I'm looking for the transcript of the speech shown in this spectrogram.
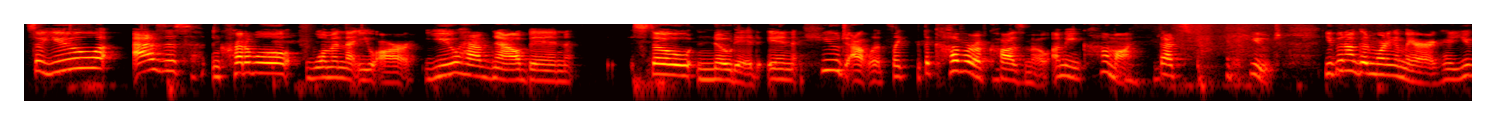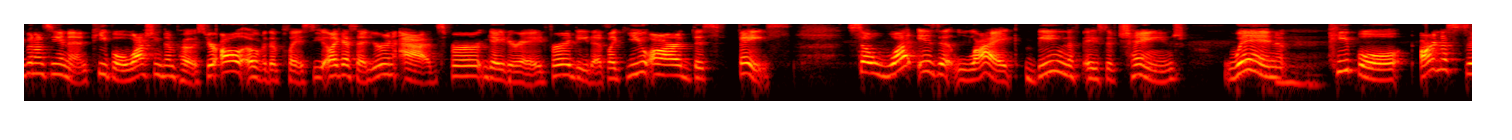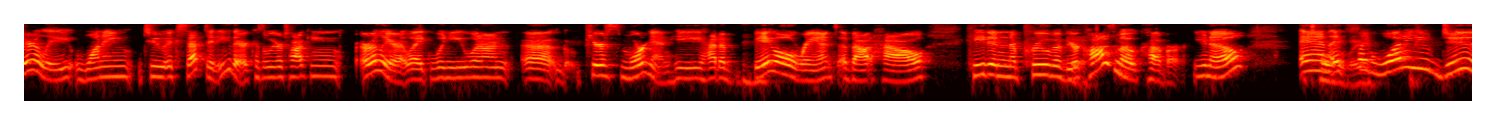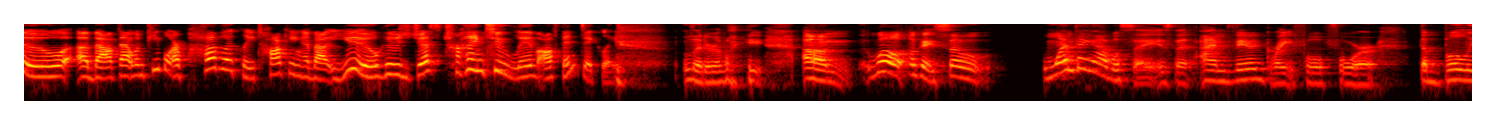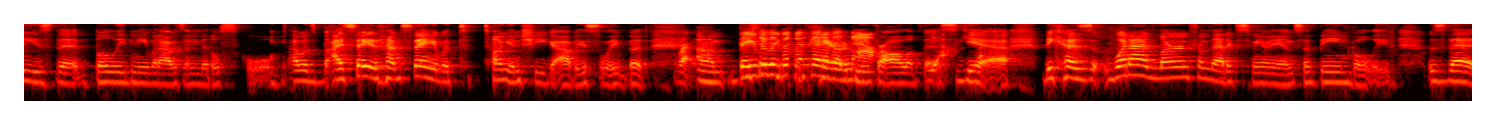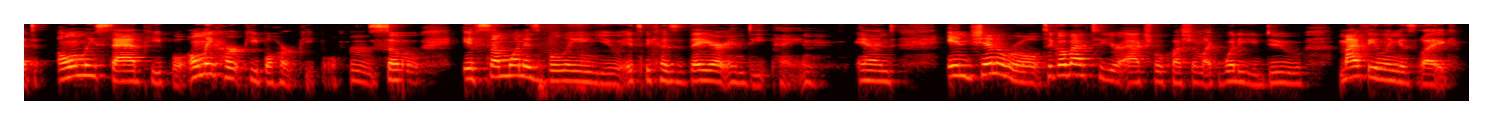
So you as this incredible woman that you are, you have now been so noted in huge outlets like the cover of Cosmo. I mean, come on, that's huge. You've been on Good Morning America, you've been on CNN, People, Washington Post, you're all over the place. Like I said, you're in ads for Gatorade, for Adidas. Like you are this face. So, what is it like being the face of change when people aren't necessarily wanting to accept it either because we were talking earlier like when you went on uh, piers morgan he had a mm-hmm. big old rant about how he didn't approve of your yeah. cosmo cover you know And Totally. it's like, what do you do about that when people are publicly talking about you who's just trying to live authentically? literally um well okay so one thing i will say is that i'm very grateful for the bullies that bullied me when i was in middle school i was i say i'm saying it with t- tongue in cheek obviously but Right. um they the really it prepared me for all of this yeah. because what i learned from that experience of being bullied was that only sad people only hurt people hurt people Mm. so if someone is bullying you, it's because they are in deep pain. And in general, to go back to your actual question, like, what do you do? My feeling is like,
